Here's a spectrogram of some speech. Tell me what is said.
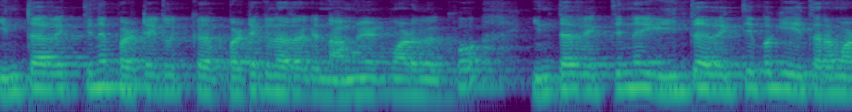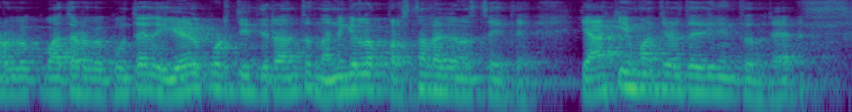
ಇಂಥ ವ್ಯಕ್ತಿನೇ ಪರ್ಟಿಕ್ಯುಲರ್ ಪರ್ಟಿಕ್ಯುಲರ್ ಆಗಿ ನಾಮಿನೇಟ್ ಮಾಡಬೇಕು, ಇಂಥ ವ್ಯಕ್ತಿನೇ, ಇಂಥ ವ್ಯಕ್ತಿ ಬಗ್ಗೆ ಈ ಥರ ಮಾಡಬೇಕು, ಮಾತಾಡಬೇಕು ಅಂತ ಎಲ್ಲ ಹೇಳ್ಕೊಡ್ತಿದ್ದೀರಾ ಅಂತ ನನಗೆಲ್ಲ ಪರ್ಸನಲ್ ಆಗಿ ಅನಿಸ್ತೈತೆ. ಯಾಕೆ ಮಾತಾಡ್ತಾ ಇದ್ದೀನಿ ಅಂತಂದರೆ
